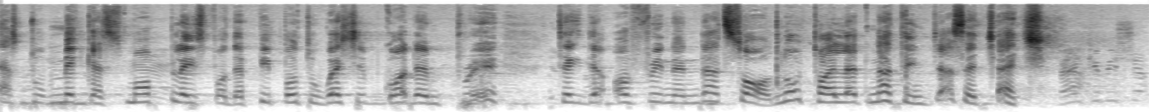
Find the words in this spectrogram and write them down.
just to make a small place for the people to worship God and pray take their offering, and that's all. No toilet, nothing, just a church. Thank you, Bishop.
